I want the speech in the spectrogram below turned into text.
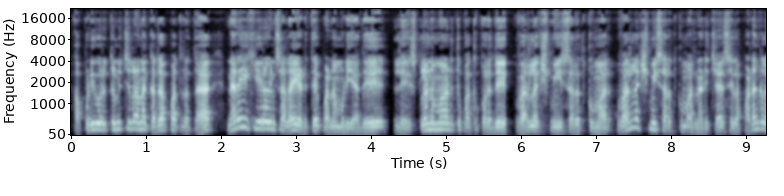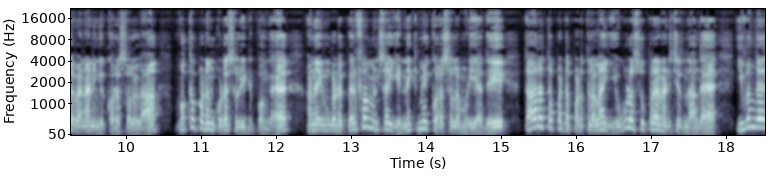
அப்படி ஒரு துணிச்சலான கதாபாத்திரத்தை நிறைய ஹீரோயின்ஸால எடுத்து பண்ண முடியாது. லிஸ்ட்ல நம்ம அடுத்து பார்க்க போறது வரலட்சுமி சரத்குமார். வரலட்சுமி சரத்குமார் நடிச்ச சில படங்களை வேணா நீங்க குறை சொல்லலாம். மொக்க படம் கூட சொல்லிட்டு போங்க. ஆனால் இவங்களோட பெர்ஃபார்மன்ஸை என்னைக்குமே குறை சொல்ல முடியாது. தாரத்தப்பட்ட படத்துலலாம் எவ்வளோ சூப்பராக நடிச்சிருந்தாங்க. இவங்க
